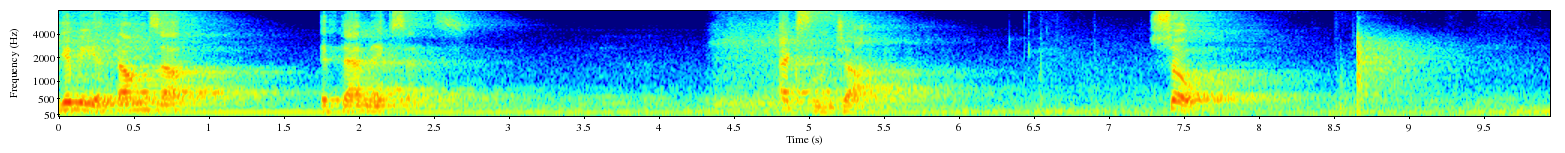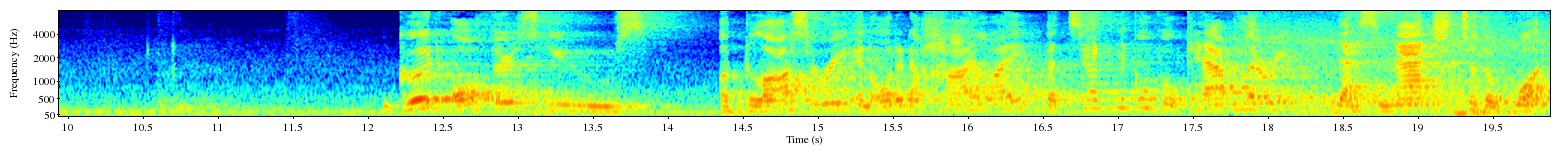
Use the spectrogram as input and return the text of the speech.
Give me a thumbs up if that makes sense. Excellent job. So, Good authors use a glossary in order to highlight the technical vocabulary that's matched to the what?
